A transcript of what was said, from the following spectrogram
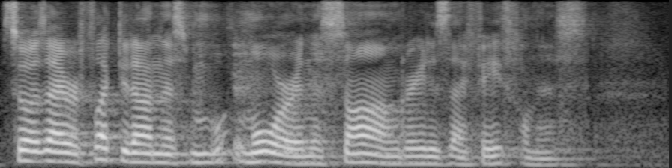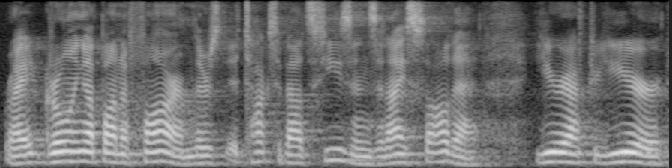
So, as I reflected on this more in the song, Great is Thy Faithfulness, right? Growing up on a farm, there's, it talks about seasons, and I saw that year after year,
